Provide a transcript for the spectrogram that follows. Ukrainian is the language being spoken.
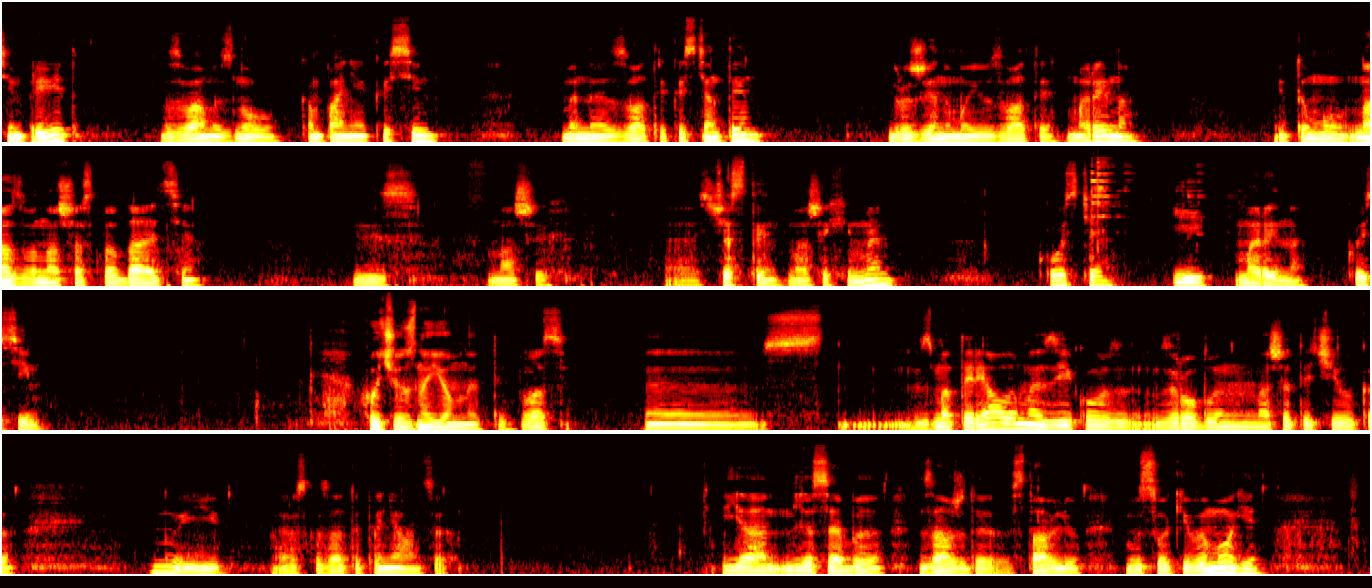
Всім привіт! З вами знову компанія К7. Мене звати Костянтин, дружину мою звати Марина. І тому назва наша складається із наших е, з частин наших імен Костя і Марина. Косім. Хочу ознайомити вас е, з, з матеріалами, з якого зроблена наша точилка. Ну і розказати по нюансах. Я для себе завжди ставлю високі вимоги.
